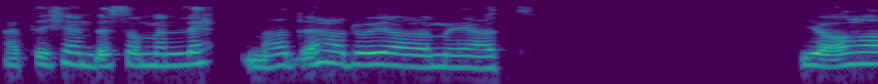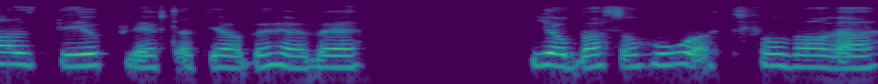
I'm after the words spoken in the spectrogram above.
Att det kändes som en lättnad. Det hade att göra med att jag har alltid upplevt att jag behöver jobba så hårt för att vara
